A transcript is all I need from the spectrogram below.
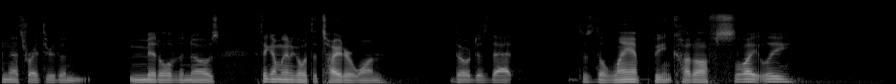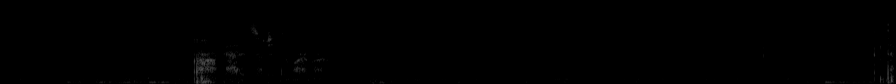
And that's right through the middle of the nose. I think I'm going to go with the tighter one. Though does that does the lamp being cut off slightly? Oh god, it's such a dilemma. I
